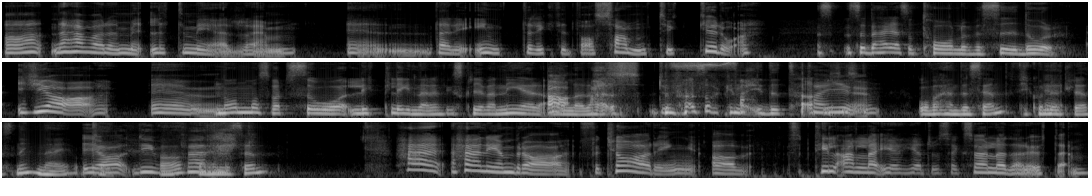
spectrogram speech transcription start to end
ja, det här var det lite mer um, eh, där det inte riktigt var samtycke då. Så det här är alltså 12 sidor. Ja. ehm, Någon måste varit så lycklig när den fick skriva ner alla det här, alltså, du de här sakerna i detalj. ju. Och vad hände sen? Fick hon Eh, utlösning? Nej. okej. Ja, det är ja, vad verk- hände sen? Här, här är en bra förklaring av, till alla er heterosexuella där ute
